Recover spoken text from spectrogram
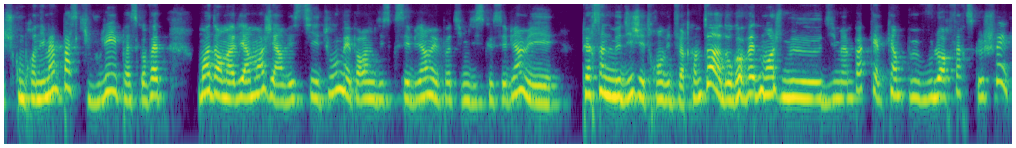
Je comprenais même pas ce qu'ils voulaient parce qu'en fait, moi, dans ma vie à moi, j'ai investi et tout. Mes parents me disent que c'est bien, mes potes, ils me disent que c'est bien, mais personne ne me dit, j'ai trop envie de faire comme toi. Donc, en fait, moi, je me dis même pas que quelqu'un peut vouloir faire ce que je fais.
